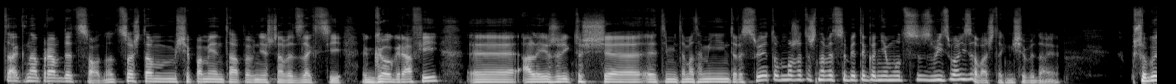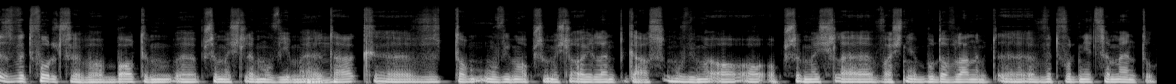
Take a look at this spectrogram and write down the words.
tak naprawdę co? No coś tam się pamięta pewnie jeszcze nawet z lekcji geografii, e, ale jeżeli ktoś się tymi tematami nie interesuje, to może też nawet sobie tego nie móc zwizualizować, tak mi się wydaje. Przemysł wytwórczy, bo, bo o tym e, przemyśle mówimy, mm. tak? E, to mówimy o przemyśle oil and gas, mówimy o, o, o przemyśle właśnie budowlanym, e, wytwórni cementu.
